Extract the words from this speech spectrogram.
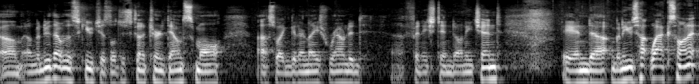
Um, and I'm going to do that with a skew chisel, just going to turn it down small uh, so I can get a nice rounded uh, finished end on each end. And uh, I'm going to use hot wax on it.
